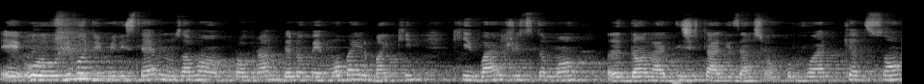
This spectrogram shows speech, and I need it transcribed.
Et au niveau du ministère, nous avons un programme dénommé Mobile Banking qui va justement dans la digitalisation pour voir quelles sont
